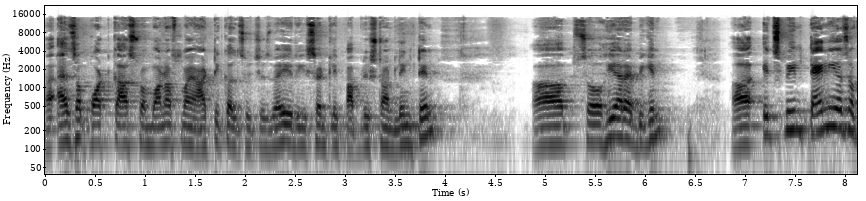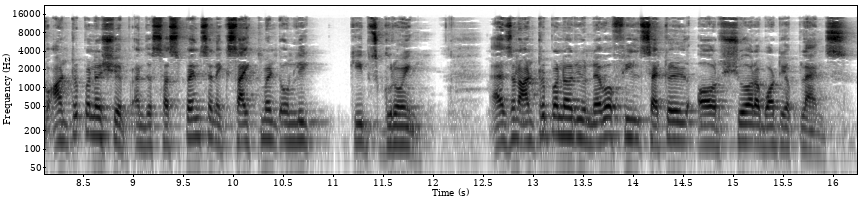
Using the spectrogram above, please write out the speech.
uh, as a podcast from one of my articles, which is very recently published on LinkedIn. Uh, so here I begin. Uh, it's been 10 years of entrepreneurship, and the suspense and excitement only keeps growing. As an entrepreneur, you never feel settled or sure about your plans.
